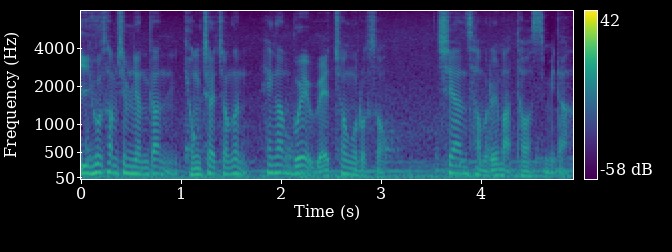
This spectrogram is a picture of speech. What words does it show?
이후 30년간 경찰청은 행안부의 외청으로서 치안 사무를 맡아왔습니다.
